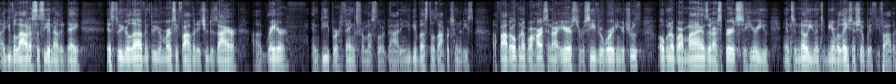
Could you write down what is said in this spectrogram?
uh, you've allowed us to see another day. It's through your love and through your mercy, Father, that you desire uh, greater and deeper things from us, Lord God, and you give us those opportunities. Uh, Father, open up our hearts and our ears to receive your word and your truth. Open up our minds and our spirits to hear you and to know you and to be in relationship with you, Father.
